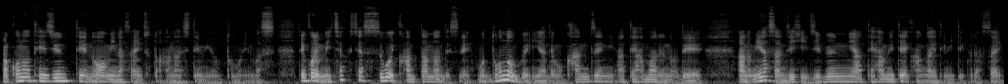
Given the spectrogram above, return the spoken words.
まあこの手順っていうのを皆さんにちょっと話してみようと思います。で、これめちゃくちゃすごい簡単なんですね。もうどの分野でも完全に当てはまるので、あの皆さんぜひ自分に当てはめて考えてみてください。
